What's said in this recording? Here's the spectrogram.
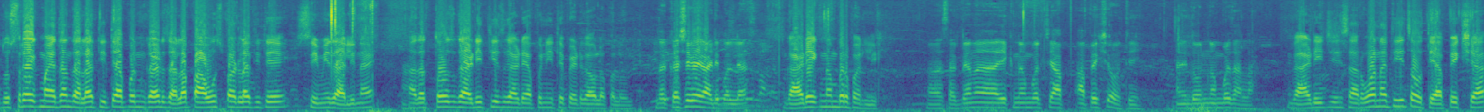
दुसरा एक मैदान झाला तिथे आपण गट झाला पाऊस पडला तिथे सेमी झाली नाही. आता तोच गाडी तीच गाडी आपण इथे पेटगावला पळवली. दादा कशी काय गाडी पडली आज? गाडी एक नंबर पडली. अं, सगळ्यांना एक नंबरची आप- अपेक्षा होती आणि दोन नंबर झाला. गाडीची सर्वांना तीच होती अपेक्षा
